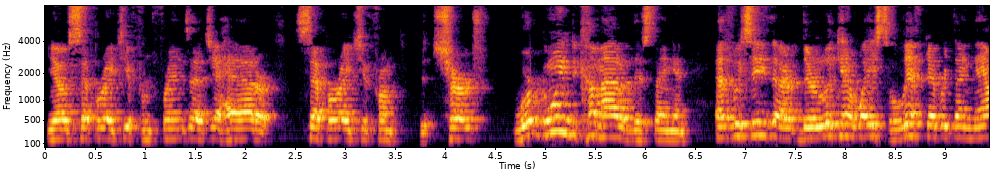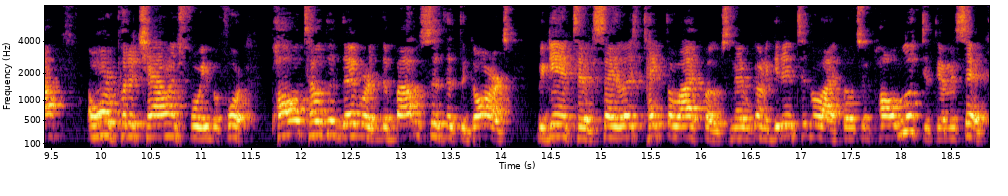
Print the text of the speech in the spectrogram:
You know, separate you from friends that you had or separate you from the church. We're going to come out of this thing. And as we see they're, they're looking at ways to lift everything now, I want to put a challenge for you before. Paul told them they were, the Bible says that the guards began to say, let's take the lifeboats. And they were going to get into the lifeboats. And Paul looked at them and said,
